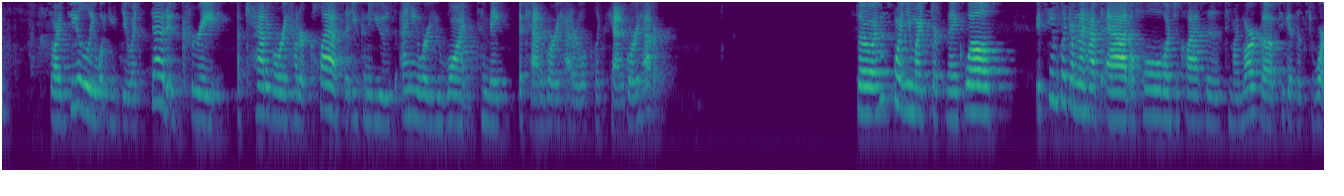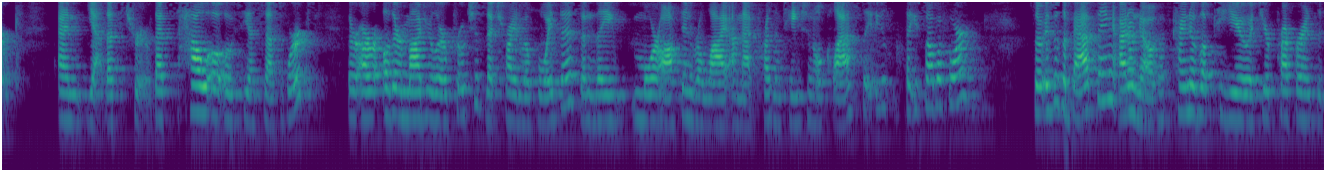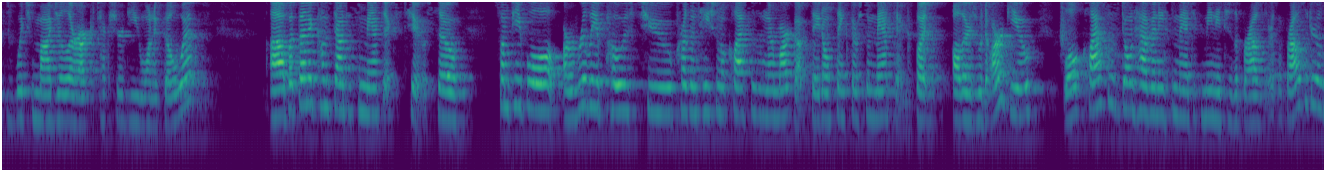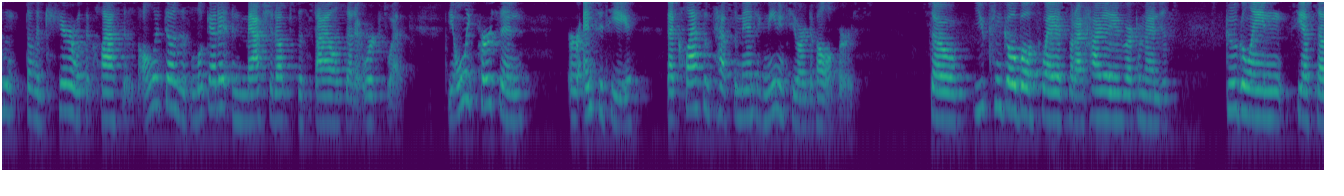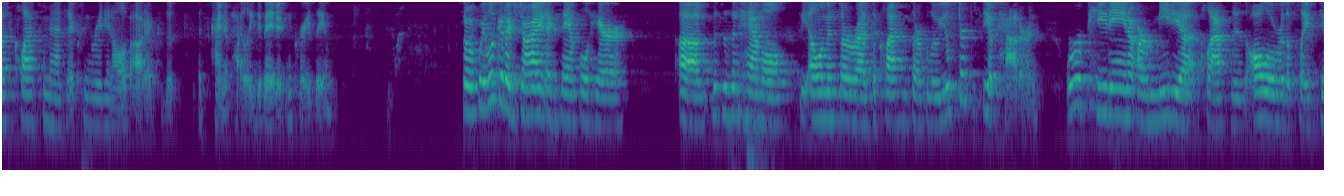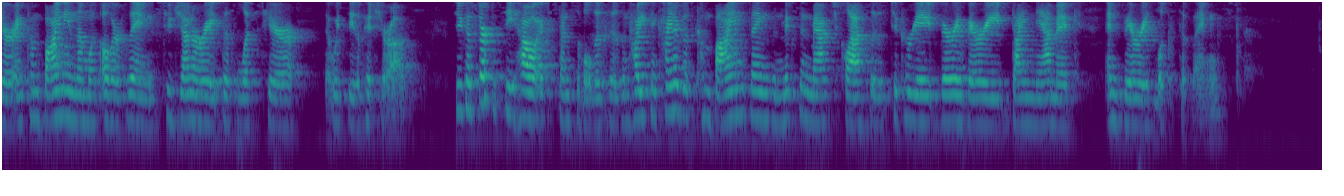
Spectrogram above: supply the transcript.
So ideally what you do instead is create a category header class that you can use anywhere you want to make the category header look like the category header. So at this point you might start to think, well, it seems like I'm gonna have to add a whole bunch of classes to my markup to get this to work. And yeah, that's true. That's how OOCSS works. There are other modular approaches that try to avoid this, and they more often rely on that presentational class that you, that you saw before. So is this a bad thing? I don't know. That's kind of up to you. It's your preference. It's which modular architecture do you want to go with. Uh, but then it comes down to semantics too. So some people are really opposed to presentational classes in their markup. They don't think they're semantic, but others would argue, well, classes don't have any semantic meaning to the browser. The browser doesn't, doesn't care what the class is. All it does is look at it and match it up to the styles that it works with. The only person or entity that classes have semantic meaning to our developers. So you can go both ways, but I highly recommend just Googling CSS class semantics and reading all about it because it's, it's kind of highly debated and crazy. So if we look at a giant example here, um, this is in Haml, the elements are red, the classes are blue, you'll start to see a pattern. We're repeating our media classes all over the place here and combining them with other things to generate this list here that we see the picture of. So you can start to see how extensible this is and how you can kind of just combine things and mix and match classes to create very, very dynamic and varied looks to things.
